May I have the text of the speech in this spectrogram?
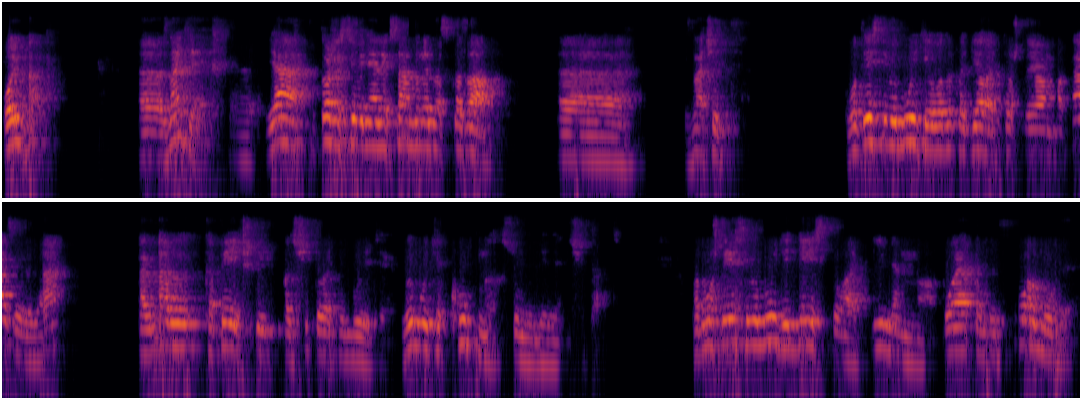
Ольга, знаете, я тоже сегодня Александру это сказал. Э, значит, вот если вы будете вот это делать, то, что я вам показываю, да, тогда вы копеечки подсчитывать не будете. Вы будете крупных сумм денег считать. Потому что если вы будете действовать именно по этому формуле,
